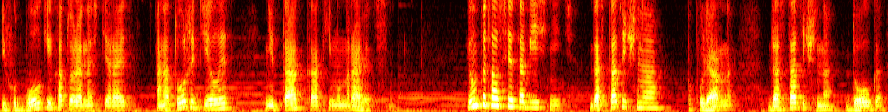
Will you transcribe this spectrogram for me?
и футболки, которые она стирает, она тоже делает не так, как ему нравится. И он пытался это объяснить достаточно популярно, достаточно долго,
